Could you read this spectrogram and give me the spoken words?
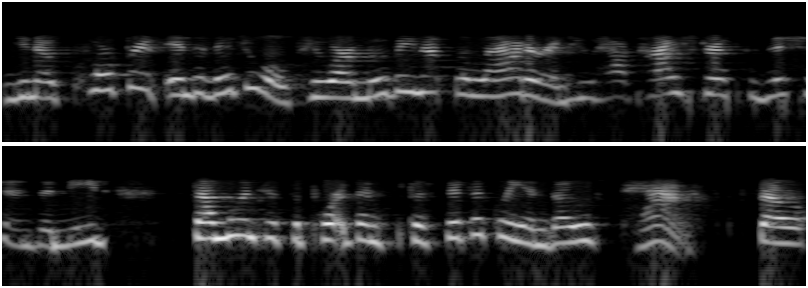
you know, corporate individuals who are moving up the ladder and who have high stress positions and need someone to support them specifically in those tasks. So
